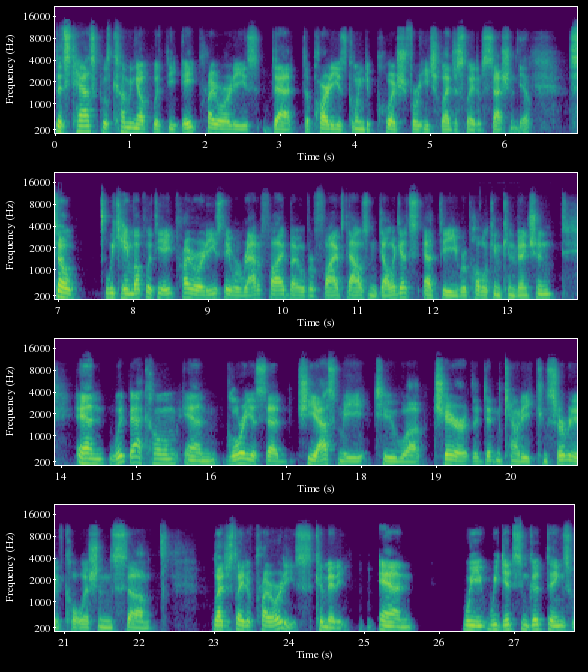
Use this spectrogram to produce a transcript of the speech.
that's tasked with coming up with the eight priorities that the party is going to push for each legislative session. Yep. So we came up with the eight priorities. They were ratified by over 5,000 delegates at the Republican convention. And went back home, and Gloria said she asked me to uh, chair the Denton County Conservative Coalition's um, Legislative Priorities Committee. Mm-hmm. And we we did some good things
